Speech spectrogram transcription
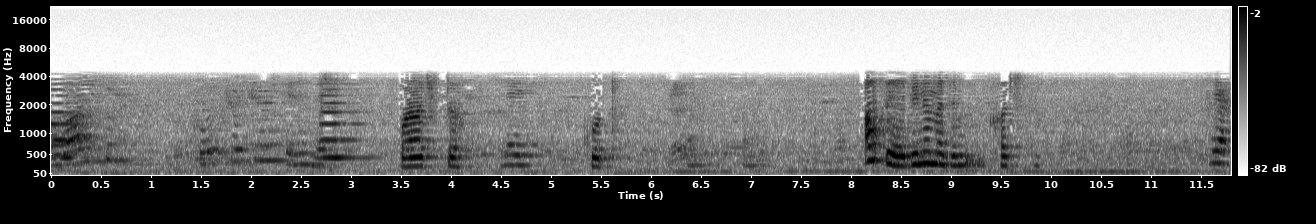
Baba Yusuf. Kurt kökü senin de. Bana çıktı. Ne? Kurt. Ah be binemedim. Kaçtı. Ya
